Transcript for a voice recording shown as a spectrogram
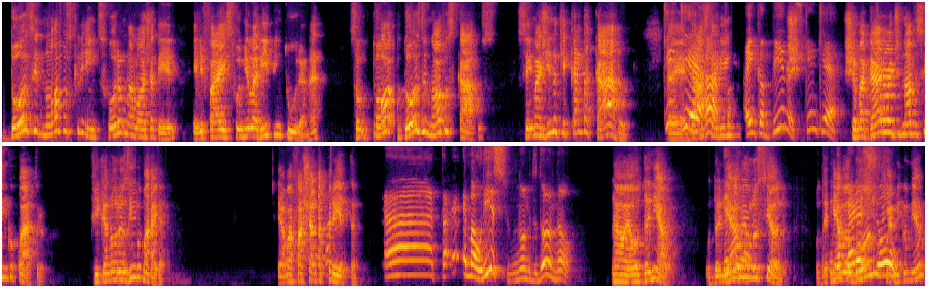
12 novos clientes foram na loja dele, ele faz funilaria e pintura, né? São 12 novos carros. Você imagina que cada carro. Quem é, que é, ali... É em Campinas? Quem que é? Chama Garrod 954. Fica no Orozinho Maia. É uma fachada preta. Ah, tá. É, é Maurício o nome do dono? Não. Não, é o Daniel. O Daniel, Daniel. e o Luciano. O Daniel o é o dono, é que é amigo meu.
